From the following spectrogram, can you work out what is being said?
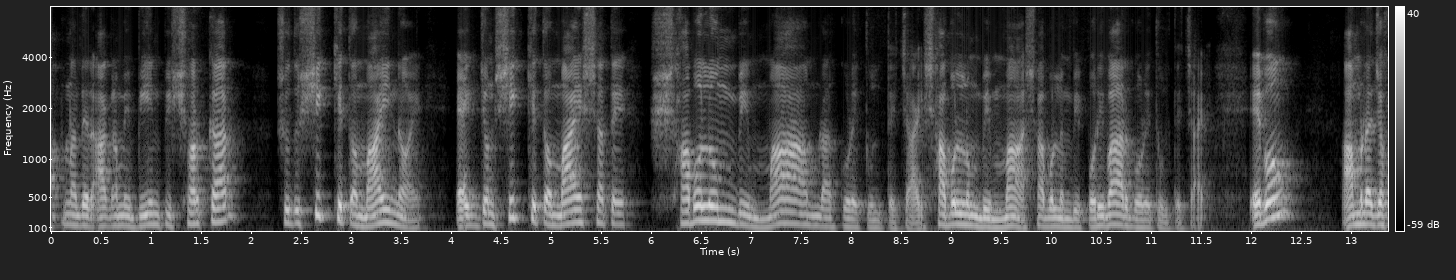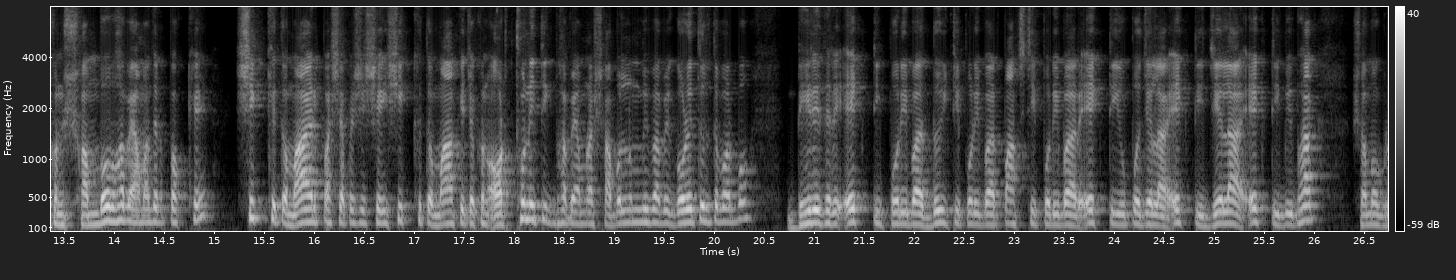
আপনাদের আগামী বিএনপি সরকার শুধু শিক্ষিত মাই নয় একজন শিক্ষিত মায়ের সাথে স্বাবলম্বী মা আমরা গড়ে তুলতে চাই, স্বাবলম্বী মা, স্বাবলম্বী পরিবার গড়ে তুলতে চাই। এবং আমরা যখন সম্ভব হবে আমাদের পক্ষে, শিক্ষিত মায়ের পাশাপাশি সেই শিক্ষিত মাকে যখন অর্থনৈতিকভাবে আমরা স্বাবলম্বীভাবে গড়ে তুলতে পারব, ধীরে ধীরে একটি পরিবার, দুইটি পরিবার, পাঁচটি পরিবার, একটি উপজেলা, একটি জেলা, একটি বিভাগ, সমগ্র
